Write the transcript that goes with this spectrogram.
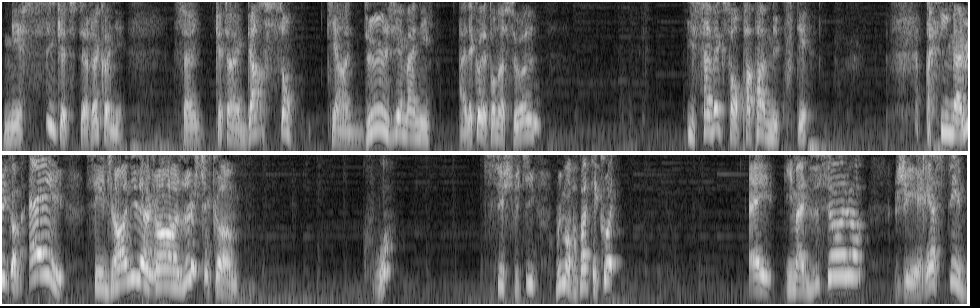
Mais si que tu te reconnais, c'est que tu un garçon qui est en deuxième année à l'école de tournesol, il savait que son papa m'écoutait. il m'a vu comme Hey! C'est Johnny le jaseux! J'étais comme Quoi? Tu sais, je suis qui? Oui, mon papa t'écoute. Hey, il m'a dit ça, là. J'ai resté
